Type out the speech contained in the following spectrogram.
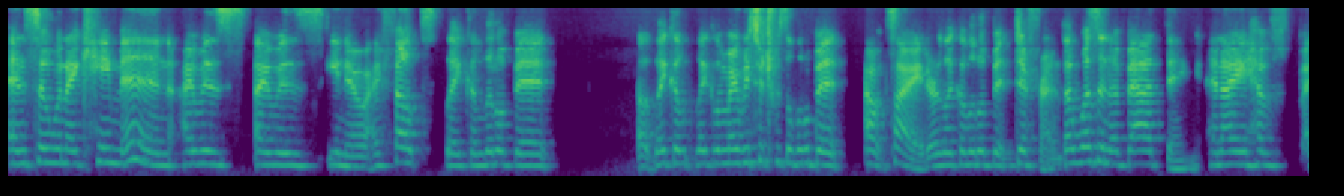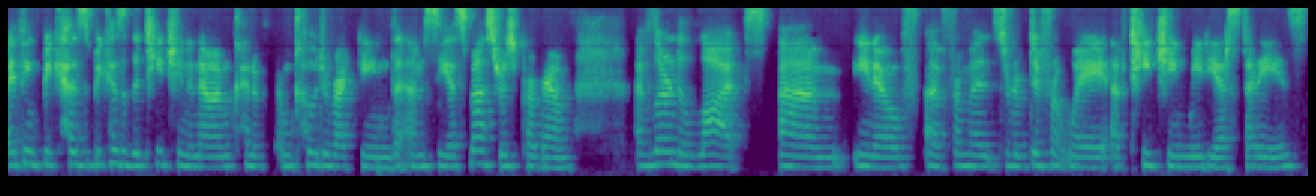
and so when I came in, I was I was you know I felt like a little bit like a, like my research was a little bit outside or like a little bit different. That wasn't a bad thing. And i have i think because because of the teaching and now i'm kind of i'm co-directing the mcs master's program i've learned a lot um, you know f- uh, from a sort of different way of teaching media studies.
